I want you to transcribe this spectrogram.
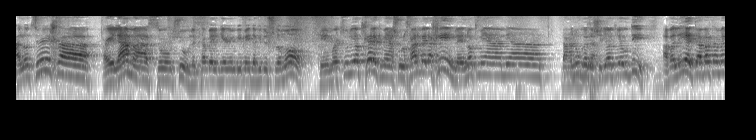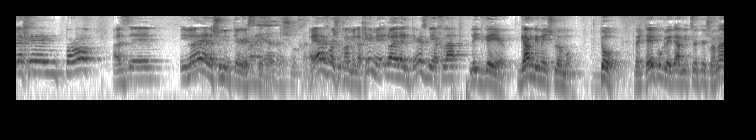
הלא צריכה. הרי למה אסור שוב לקבל גרים בימי דוד ושלמה? כי הם רצו להיות חלק מהשולחן מלכים, ליהנות מה- מהתענוג הזה של להיות יהודי. אבל היא הייתה בת המלך אה, פרעה, אז אה, היא לא היה לה שום אינטרס היה כזה. לה שולחן. היה לה כבר שולחן מלכים, לא היה לה אינטרס והיא יכלה להתגייר, גם בימי שלמה. טוב, ותיפוג לידה מצרית ראשונה,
